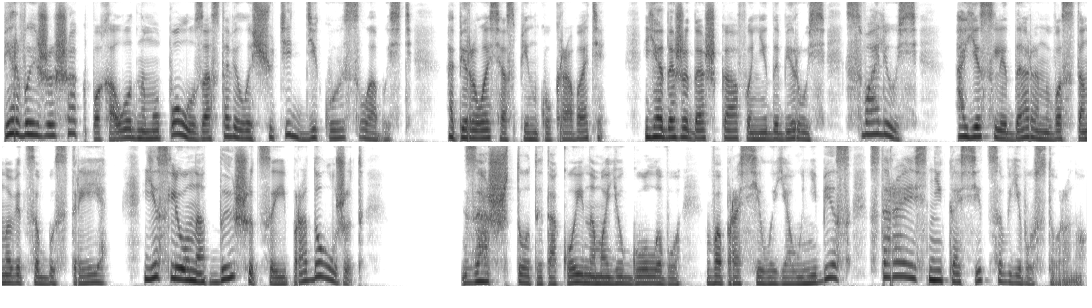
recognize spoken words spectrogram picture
Первый же шаг по холодному полу заставил ощутить дикую слабость. Оперлась о спинку кровати. Я даже до шкафа не доберусь, свалюсь — а если Даррен восстановится быстрее? Если он отдышится и продолжит? «За что ты такой на мою голову?» — вопросила я у небес, стараясь не коситься в его сторону.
